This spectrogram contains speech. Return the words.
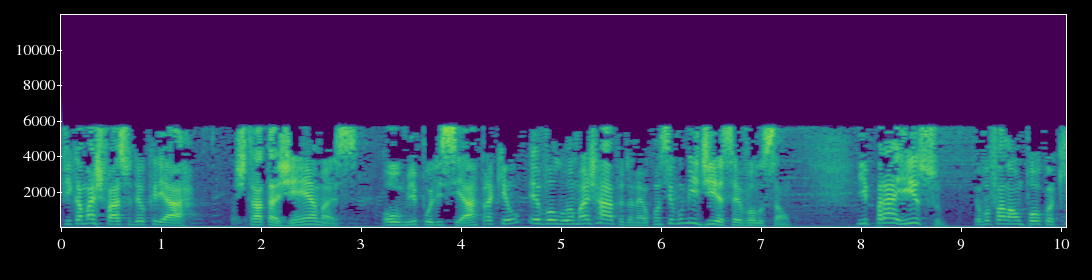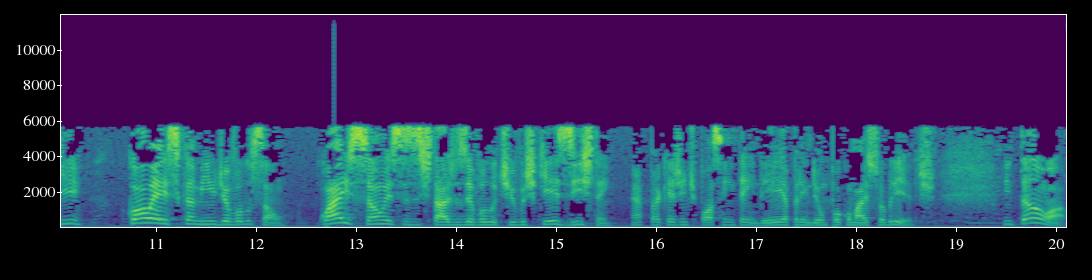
fica mais fácil de eu criar estratagemas ou me policiar para que eu evolua mais rápido, né? Eu consigo medir essa evolução. E para isso, eu vou falar um pouco aqui qual é esse caminho de evolução? Quais são esses estágios evolutivos que existem, né, para que a gente possa entender e aprender um pouco mais sobre eles? Então, ó,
